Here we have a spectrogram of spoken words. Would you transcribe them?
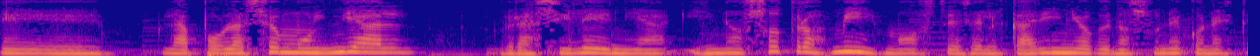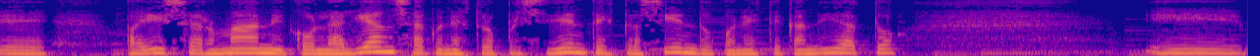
eh, la población mundial brasileña y nosotros mismos, desde el cariño que nos une con este país hermano y con la alianza que nuestro presidente está haciendo con este candidato, eh,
